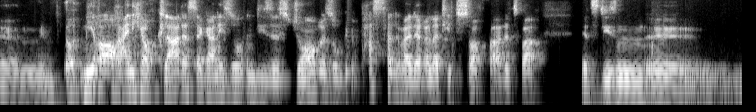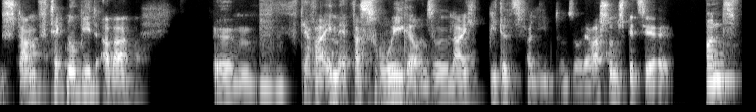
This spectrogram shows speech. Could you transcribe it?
Ähm, mir war auch eigentlich auch klar, dass er gar nicht so in dieses Genre so gepasst hat, weil der relativ soft war. Hatte zwar jetzt diesen äh, Stampf-Techno-Beat, aber ähm, der war eben etwas ruhiger und so leicht Beatles verliebt und so. Der war schon speziell. Und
